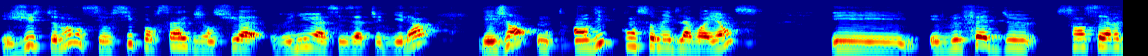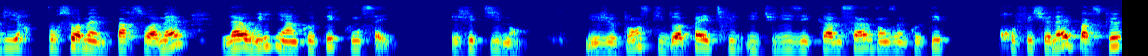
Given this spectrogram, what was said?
Et justement, c'est aussi pour ça que j'en suis venue à ces ateliers-là. Les gens ont envie de consommer de la voyance, et, le fait de s'en servir pour soi-même, par soi-même, là oui, il y a un côté conseil, effectivement. Mais je pense qu'il ne doit pas être utilisé comme ça dans un côté professionnel parce que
